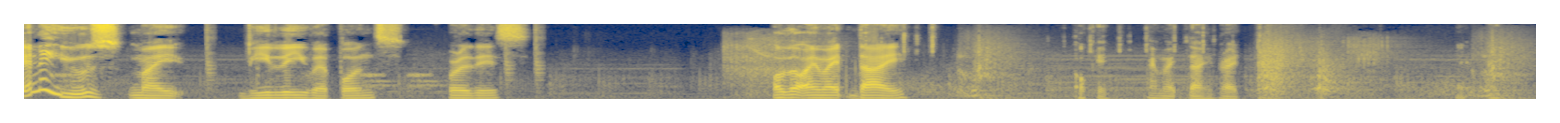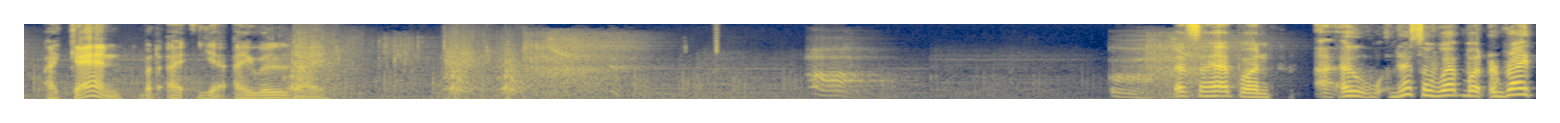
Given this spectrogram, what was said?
Can I use my melee weapons for this? Although I might die. Okay, I might die, right. I, can, but I, yeah, I will die. That's a weapon. Uh, that's a weapon, right?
